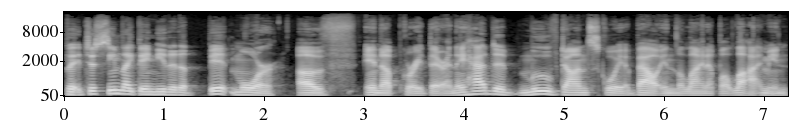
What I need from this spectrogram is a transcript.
But it just seemed like they needed a bit more of an upgrade there. And they had to move Donskoi about in the lineup a lot. I mean,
